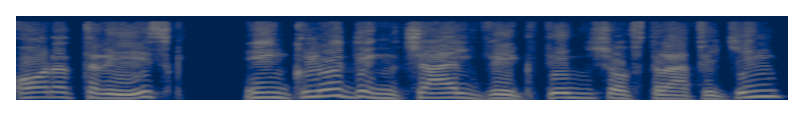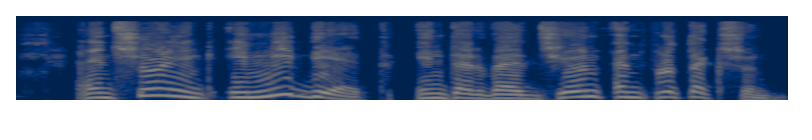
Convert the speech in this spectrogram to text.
or at risk, including child victims of trafficking, ensuring immediate intervention and protection.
